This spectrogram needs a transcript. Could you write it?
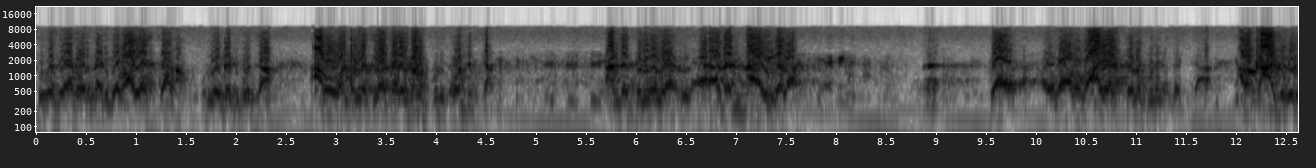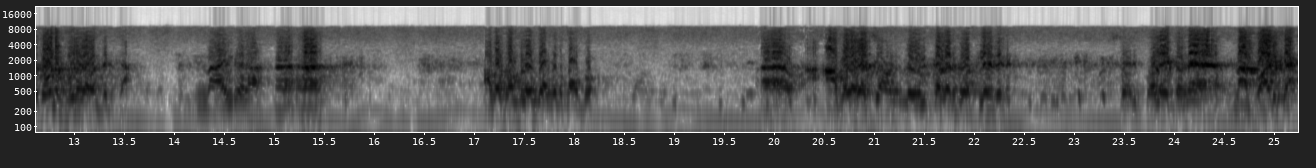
சுகன்யான் ஒரு நடிகை வாயாஸ்டாலாம் புண்ணியம் கட்டு போச்சான் அவன் ஒன்றரை லட்சம் ரூபாய் தரணும் புனிதம் வந்துருச்சான் அந்த திருவையாறுல அட நாய்களா? அதுல அவன் வாயாஸ்டோன்னு புனிதம் கட்டிச்சான் அவன் காசு கொடுத்தவனு புனிதம் வந்துருச்சான் நாய்களா? ஆ, அவ கம்ப்ளைண்ட் அங்கிட்டு தான் போ அவளை வச்சு அவனுக்கு இழுக்கிறேன் கோர்ட்ல இது. சரி தொலைட்டோன்னே நான் படிச்சேன்.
